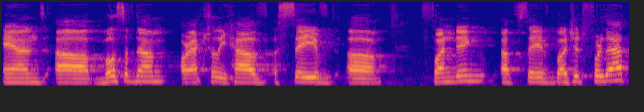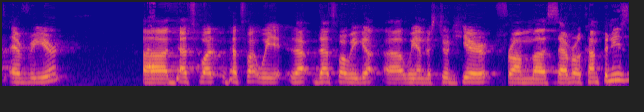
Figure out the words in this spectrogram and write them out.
and uh, most of them are actually have a saved uh, funding, a saved budget for that every year. Uh, that's what that's what we that, that's what we got uh, we understood here from uh, several companies.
